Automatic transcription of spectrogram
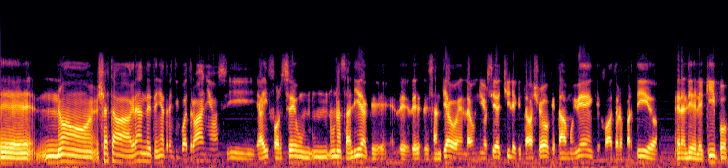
eh, no, ya estaba grande, tenía 34 años y ahí forcé una salida que de, Santiago en la Universidad de Chile que estaba yo, que estaba muy bien, que jugaba todos los partidos, era el día del equipo.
